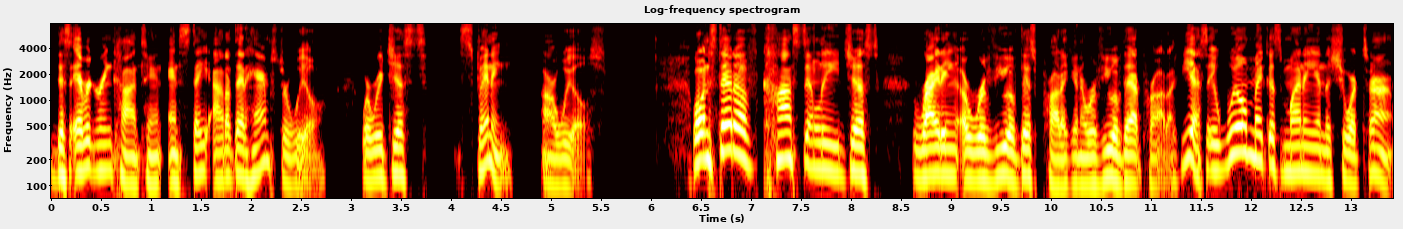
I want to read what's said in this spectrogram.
this evergreen content and stay out of that hamster wheel where we're just spinning our wheels? Well, instead of constantly just writing a review of this product and a review of that product, yes, it will make us money in the short term,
